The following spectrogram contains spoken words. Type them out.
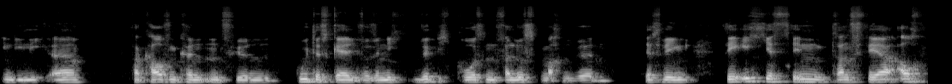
in die Liga äh, verkaufen könnten für ein gutes Geld, wo sie nicht wirklich großen Verlust machen würden. Deswegen sehe ich jetzt den Transfer, auch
